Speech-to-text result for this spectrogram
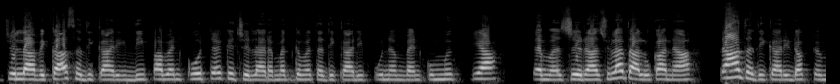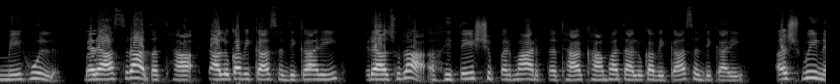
જિલ્લા વિકાસ અધિકારી દીપાબેન કોટક, જિલ્લા રમતગમત અધિકારી પૂનમબેન કુમકિયા તેમજ રાજુલા તાલુકાના પ્રાંત અધિકારી ડોક્ટર મેહુલ બરાસરા તથા તાલુકા વિકાસ અધિકારી રાજુલા હિતેશ પરમાર તથા ખાંભા તાલુકા વિકાસ અધિકારી અશ્વિન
